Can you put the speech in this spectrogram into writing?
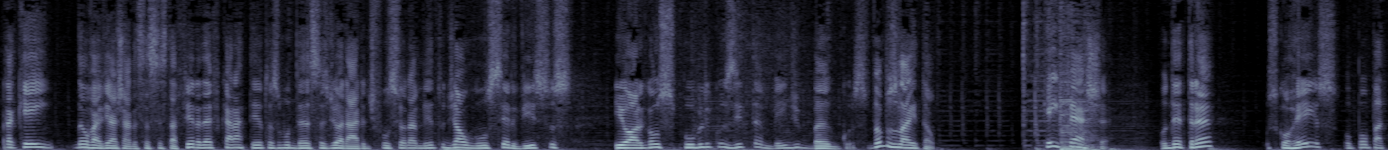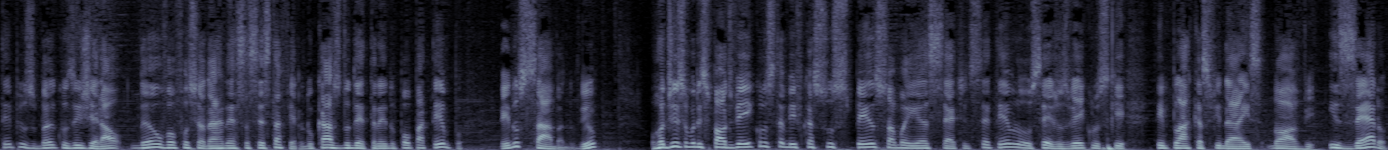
para quem não vai viajar nessa sexta-feira, deve ficar atento às mudanças de horário de funcionamento de alguns serviços e órgãos públicos e também de bancos. Vamos lá então. Quem fecha? O Detran, os Correios, o Poupa Tempo e os bancos em geral não vão funcionar nessa sexta-feira. No caso do Detran e do Poupa Tempo, nem no sábado, viu? O rodízio municipal de veículos também fica suspenso amanhã, 7 de setembro, ou seja, os veículos que têm placas finais 9 e 0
